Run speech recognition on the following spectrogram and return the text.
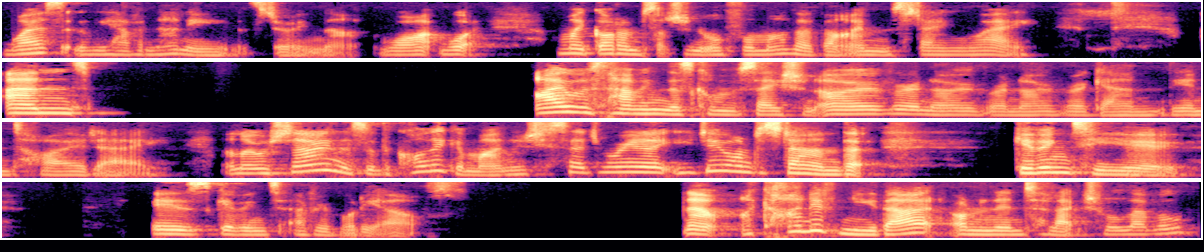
Why is it that we have a nanny that's doing that? Why, what, oh my God, I'm such an awful mother that I'm staying away. And I was having this conversation over and over and over again the entire day. And I was sharing this with a colleague of mine, and she said, Marina, you do understand that giving to you is giving to everybody else. Now, I kind of knew that on an intellectual level.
